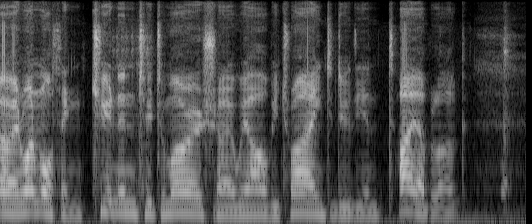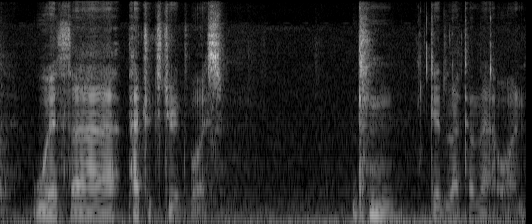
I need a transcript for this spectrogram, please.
Oh, and one more thing. Tune in to tomorrow's show where I'll be trying to do the entire blog with uh, Patrick Stewart voice. Good luck on that one.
